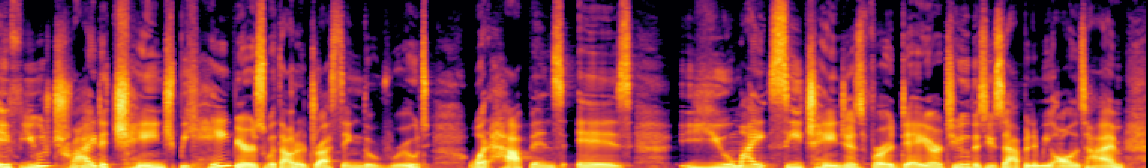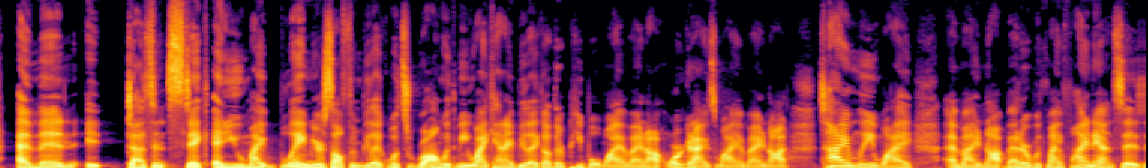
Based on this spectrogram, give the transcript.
if you try to change behaviors without addressing the root, what happens is you might see changes for a day or two. This used to happen to me all the time. And then it doesn't stick, and you might blame yourself and be like, What's wrong with me? Why can't I be like other people? Why am I not organized? Why am I not timely? Why am I not better with my finances?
